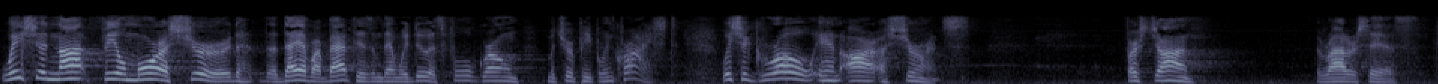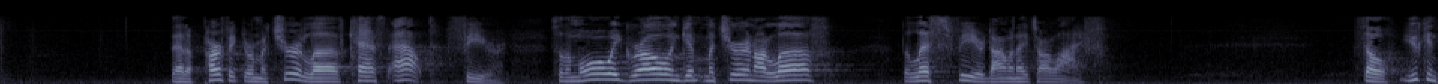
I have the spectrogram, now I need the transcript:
We should not feel more assured the day of our baptism than we do as full grown, mature people in Christ. We should grow in our assurance. First John, the writer says that a perfect or mature love casts out fear. So the more we grow and get mature in our love, the less fear dominates our life. So you can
